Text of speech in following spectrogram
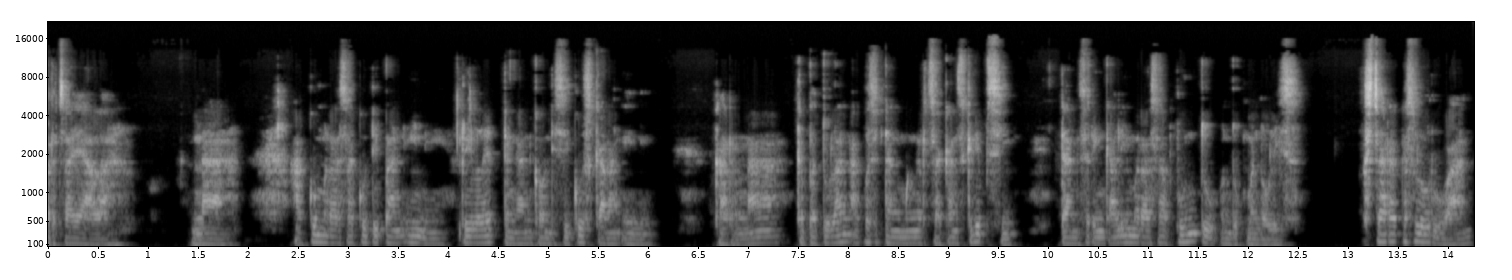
Percayalah. Nah, aku merasa kutipan ini relate dengan kondisiku sekarang ini. Karena kebetulan aku sedang mengerjakan skripsi dan sering kali merasa buntu untuk menulis. Secara keseluruhan,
